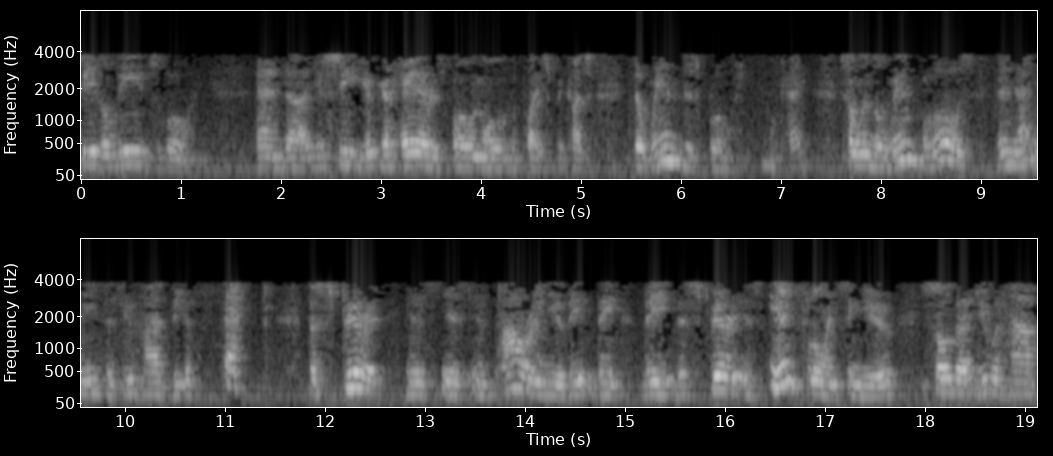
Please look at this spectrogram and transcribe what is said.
see the leaves blowing, and uh, you see your, your hair is blowing all over the place because the wind is blowing. Okay, so when the wind blows, then that means that you have the effect. The Spirit is, is empowering you. The, the, the, the Spirit is influencing you so that you would have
